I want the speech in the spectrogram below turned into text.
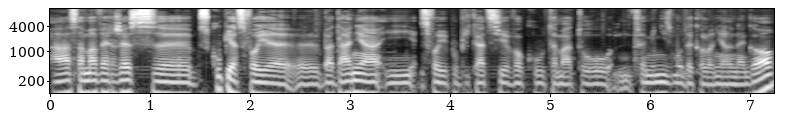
a sama Vergès e, skupia swoje e, badania i swoje publikacje wokół tematu feminizmu dekolonialnego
